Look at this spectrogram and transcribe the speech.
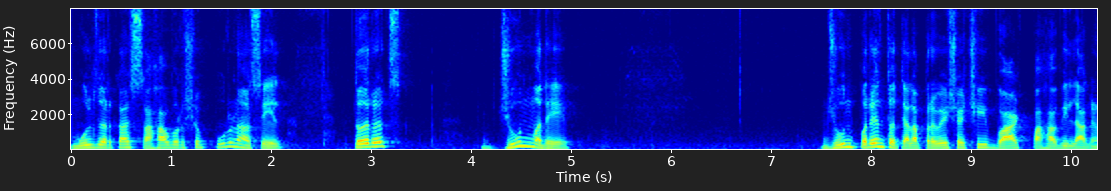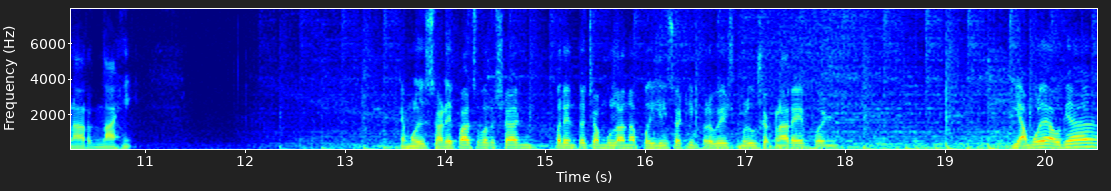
मूल जर का सहा वर्ष पूर्ण असेल तरच जूनमध्ये जूनपर्यंत त्याला प्रवेशाची वाट पाहावी लागणार नाही. त्यामुळे साडेपाच वर्षांपर्यंतच्या मुलांना पहिलीसाठी प्रवेश मिळू शकणार आहे पण यामुळे अवघ्या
